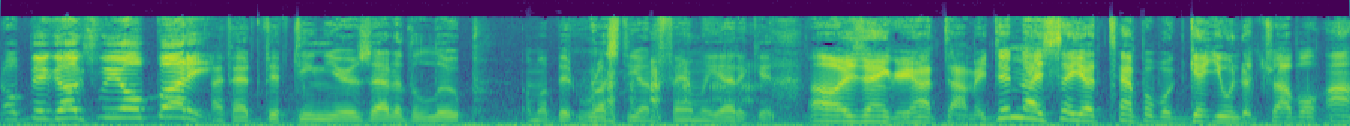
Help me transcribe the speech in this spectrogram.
No big hugs for your old buddy? I've had 15 years out of the loop. I'm a bit rusty on family etiquette. Oh, he's angry, huh, Tommy? Didn't I say your temper would get you into trouble, huh?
